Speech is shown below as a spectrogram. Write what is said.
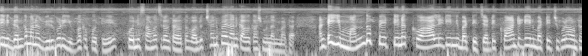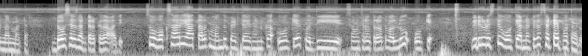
దీనికి కనుక మనం విరుగుడు ఇవ్వకపోతే కొన్ని సంవత్సరాల తర్వాత వాళ్ళు చనిపోయేదానికి అవకాశం ఉందన్నమాట. అంటే ఈ మందు పెట్టిన క్వాలిటీని బట్టించి అంటే క్వాంటిటీని బట్టించి కూడా ఉంటుందన్నమాట. డోసేజ్ అంటారు కదా అది. సో ఒకసారి ఆ తలకు మందు పెడితే కనుక ఓకే కొద్ది సంవత్సరాల తర్వాత వాళ్ళు ఓకే విరుగుడు ఇస్తే ఓకే అన్నట్టుగా సెట్ అయిపోతారు.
